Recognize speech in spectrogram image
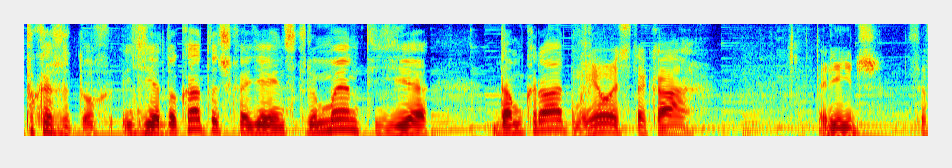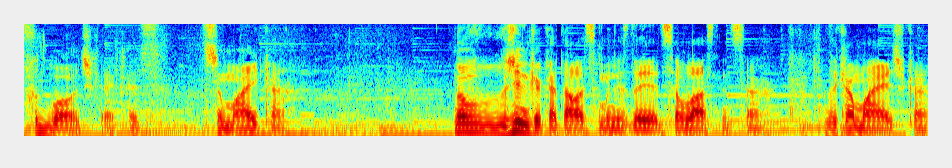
Покажи Тох. Є докаточка, є інструмент, є домкрат. Є ось така річ. Це футболочка якась. Чи майка. Ну, жінка каталася, мені здається, власниця. Така маєчка.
